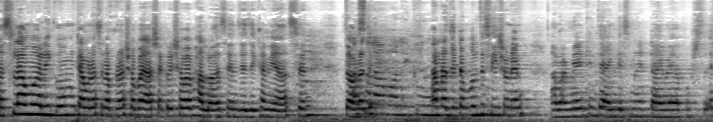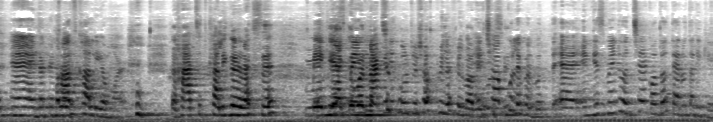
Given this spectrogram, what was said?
আসসালামু আলাইকুম কেমন আছেন আপনারা? সবাই আশা করি সবাই ভালো আছেন যে যেখানে আছেন। তো আমরা যে- আসসালামু আলাইকুম। আমরা যেটা বলতেছি শুনেন আমার মেয়ের কিন্তু এঙ্গেজমেন্টের টাইম হয়ে পড়ছে। হ্যাঁ হাত খালি আমার। হাত খালি করে রাখছে। মেয়েকে একেবারে নাকের হচ্ছে- সব খুলে ফেলবা আমি সব খুলে ফেলব। এঙ্গেজমেন্ট হচ্ছে কত? তেরো তারিখে।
